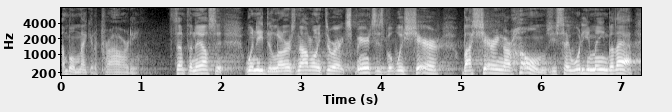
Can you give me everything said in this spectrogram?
I'm going to make it a priority. Something else that we need to learn is not only through our experiences, but we share by sharing our homes. You say, what do you mean by that?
